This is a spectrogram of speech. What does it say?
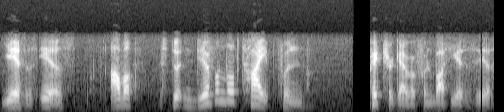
Jesus ist, aber es tut ein Type von Picture geben von was Jesus ist.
